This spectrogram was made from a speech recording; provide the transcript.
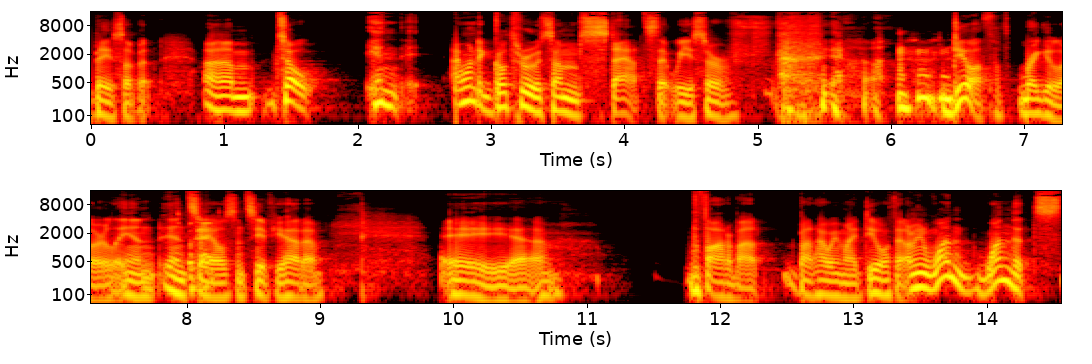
base of it. Um, so, in I want to go through some stats that we sort of deal with regularly in, in okay. sales and see if you had a a uh, thought about about how we might deal with it. I mean, one one that's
